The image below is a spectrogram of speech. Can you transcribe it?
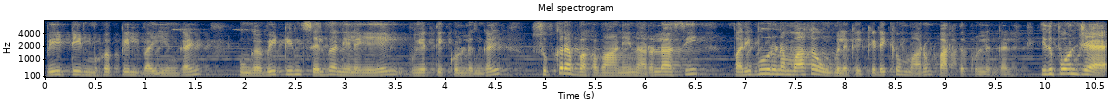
வீட்டின் முகப்பில் வையுங்கள். உங்க வீட்டின் செல்வ நிலையை உயர்த்தி கொள்ளுங்கள். சுக்கர பகவானின் அருளாசி பரிபூர்ணமாக உங்களுக்கு கிடைக்குமாறும் பார்த்து கொள்ளுங்கள். இது போன்ற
